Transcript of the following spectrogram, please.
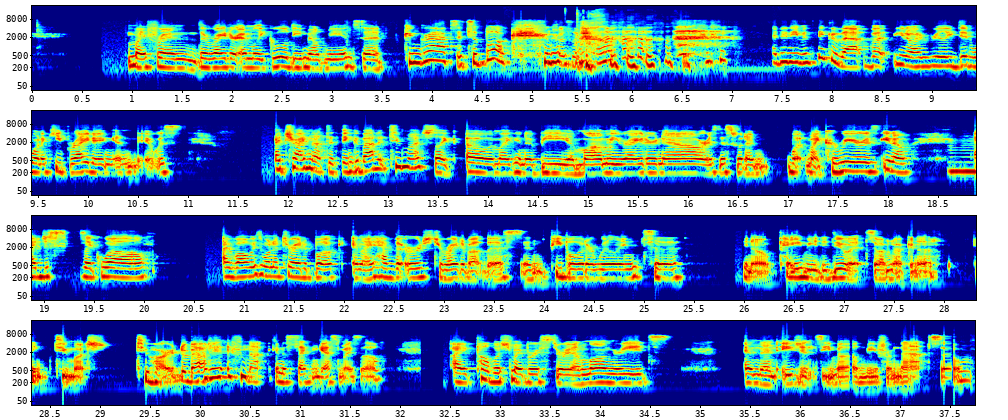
my friend, the writer Emily Gould, emailed me and said, Congrats, it's a book. And I was like, I didn't even think of that, but you know, I really did want to keep writing, and it was. I try not to think about it too much, like, oh, am I going to be a mommy writer now, or is this what I'm, what my career is? You know, mm-hmm. I just like, well, I've always wanted to write a book, and I have the urge to write about this, and people that are willing to, you know, pay me to do it. So I'm not going to think too much, too hard about it. I'm not going to second guess myself. I published my birth story on Longreads and then agents emailed me from that. So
